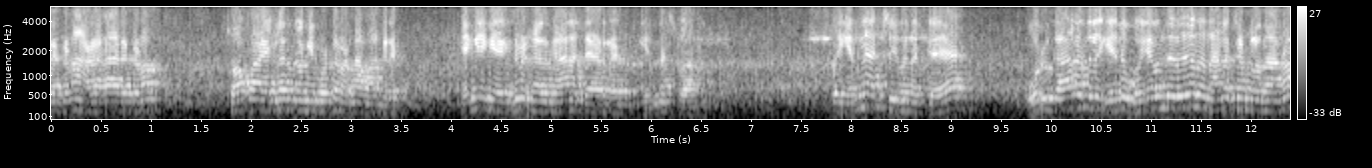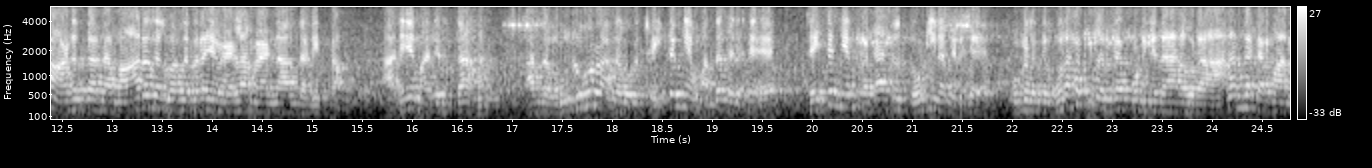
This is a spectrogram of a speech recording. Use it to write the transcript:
இருக்கணும் அழகா இருக்கணும். சோஃபா எல்லாம் தூக்கி போட்டு வேணா வாங்குறேன். எங்க எங்க எக்ஸிபிஷன் இருக்கான தேடுறேன். என்ன சுவாமி? இப்ப என்னாச்சு இவனுக்கு? ஒரு காலத்துல எது உயர்ந்ததுன்னு நினைச்சுன்றதானோ அடுத்த அந்த மாறுதல் வந்த பிறகு எல்லாம் வேண்டாம்னு தடித்தான். அதே மாதிரி தான் அந்த உள்ளூர் அந்த ஒரு சைத்தன்யம் வந்த பிறகு சைத்தன்ய பிரகாசம் தோணின பிறகு உங்களுக்கு உலகத்தில் இருக்கக்கூடியதான ஒரு ஆனந்தகரமான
